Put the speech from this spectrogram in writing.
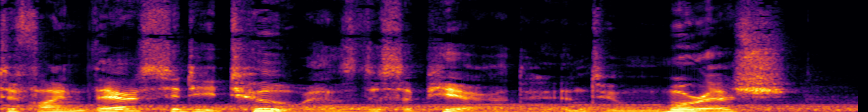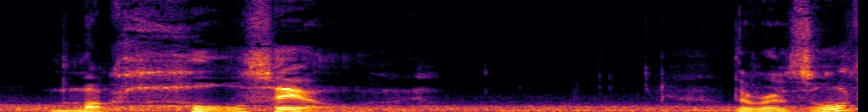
to find their city too has disappeared into Moorish muck wholesale. The result?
